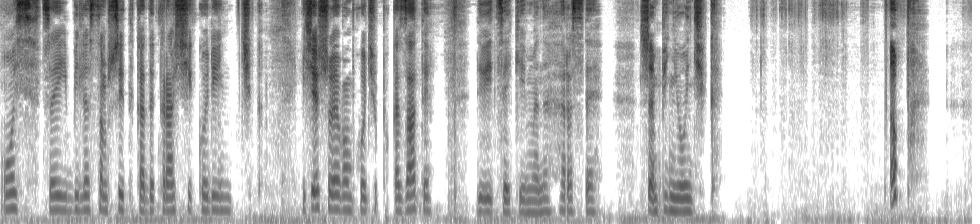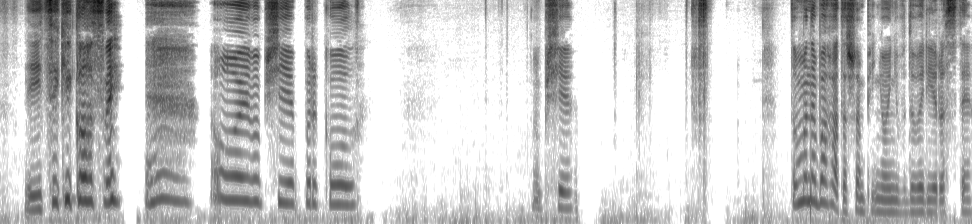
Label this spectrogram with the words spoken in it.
Ось цей біля самшитка, де кращий корінчик. І ще що я вам хочу показати. Дивіться, який в мене росте шампіньончик. Оп! Дивіться, який класний. Ой, вообще прикол. Вообще. То в мене багато шампіньонів в дворі росте,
